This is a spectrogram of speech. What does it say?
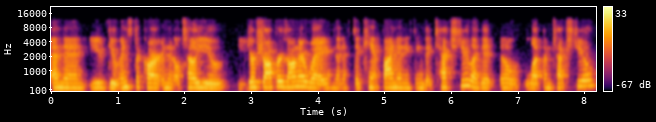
and then you do Instacart, and it'll tell you your shopper's on their way. And then if they can't find anything, they text you. Like it, it'll let them text you.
